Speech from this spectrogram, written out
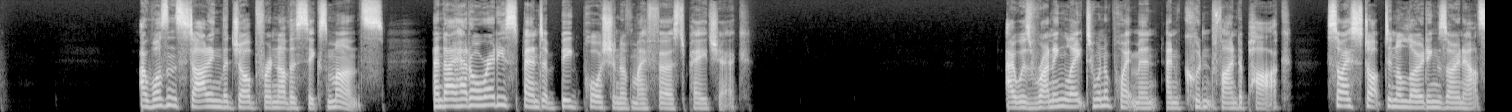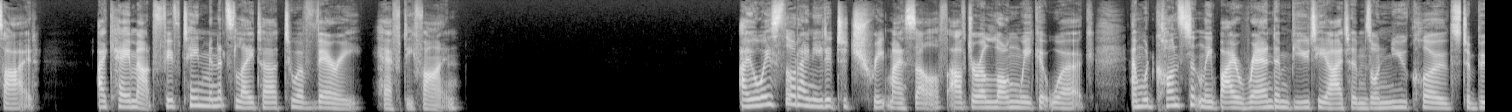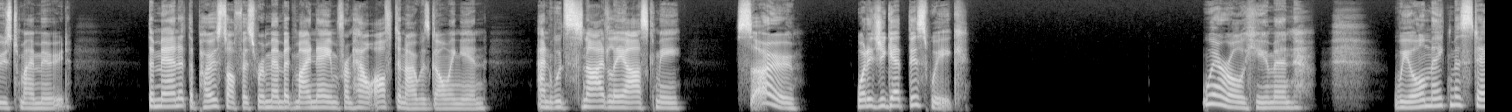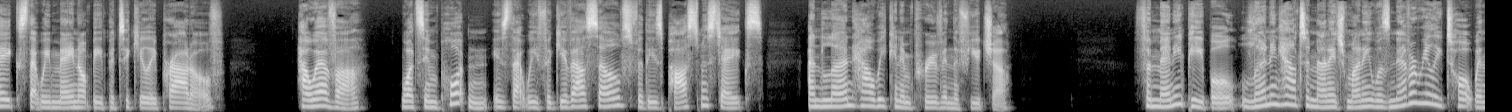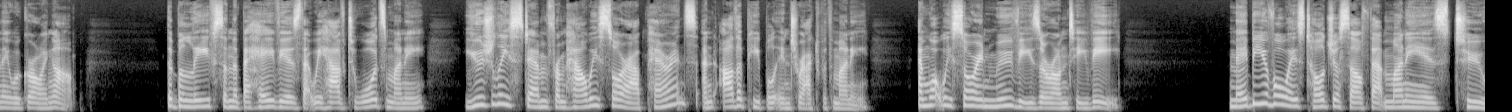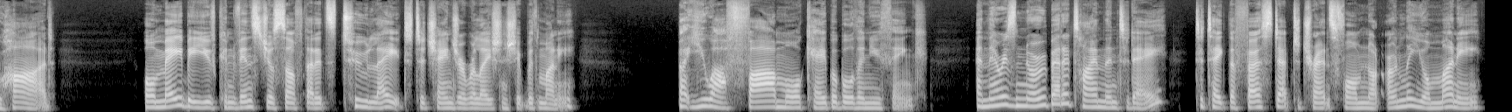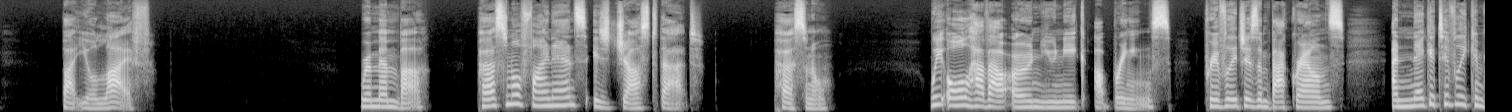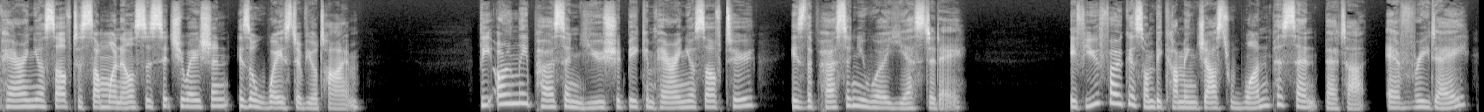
I wasn't starting the job for another six months, and I had already spent a big portion of my first paycheck. I was running late to an appointment and couldn't find a park, so I stopped in a loading zone outside. I came out 15 minutes later to a very hefty fine. I always thought I needed to treat myself after a long week at work and would constantly buy random beauty items or new clothes to boost my mood. The man at the post office remembered my name from how often I was going in and would snidely ask me, So, what did you get this week? We're all human. We all make mistakes that we may not be particularly proud of. However, what's important is that we forgive ourselves for these past mistakes and learn how we can improve in the future. For many people, learning how to manage money was never really taught when they were growing up. The beliefs and the behaviors that we have towards money usually stem from how we saw our parents and other people interact with money, and what we saw in movies or on TV. Maybe you've always told yourself that money is too hard. Or maybe you've convinced yourself that it's too late to change your relationship with money. But you are far more capable than you think. And there is no better time than today to take the first step to transform not only your money, but your life. Remember, personal finance is just that personal. We all have our own unique upbringings privileges and backgrounds, and negatively comparing yourself to someone else's situation is a waste of your time. The only person you should be comparing yourself to is the person you were yesterday. If you focus on becoming just 1% better every day,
